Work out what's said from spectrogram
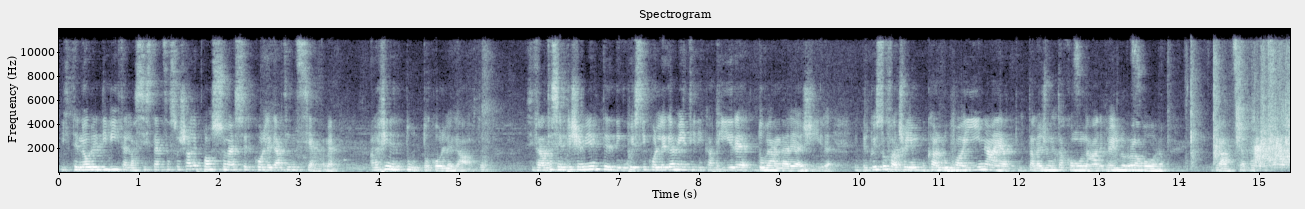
il tenore di vita e l'assistenza sociale possono essere collegati insieme. Alla fine è tutto collegato. Si tratta semplicemente in questi collegamenti di capire dove andare a agire. E per questo faccio in bocca al lupo a Ina e a tutta la giunta comunale per il loro lavoro. Grazie a voi.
